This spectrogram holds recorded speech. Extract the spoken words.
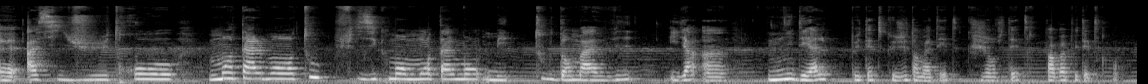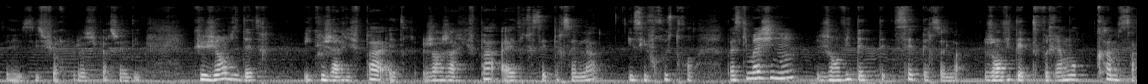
euh, assidue, trop mentalement, tout physiquement, mentalement, mais tout dans ma vie, il y a un idéal peut-être que j'ai dans ma tête, que j'ai envie d'être. Enfin, pas peut-être, c'est- sûr, j'en suis persuadée. Que j'ai envie d'être et que j'arrive pas à être. Genre, j'arrive pas à être cette personne-là et c'est frustrant. Parce qu'imaginons, j'ai envie d'être cette personne-là. J'ai envie d'être vraiment comme ça.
